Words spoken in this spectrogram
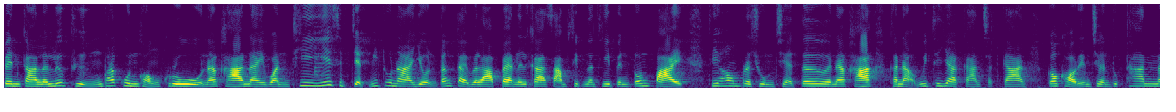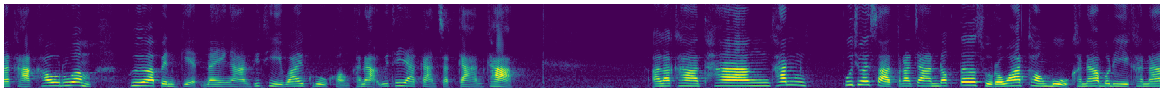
เป็นการระลึกถึงพระคุณของครูนะคะ ในวันที่ 27 มิถุนายน ตั้งแต่เวลา8นาฬิกา30 นาทีเป็นต้นไป ที่ห้องประชุมเชเตอร์นะคะ คณะวิทยาการจัดการก็ขอเรียนเชิญทุกท่านนะคะ เข้าร่วมเพื่อเป็นเกียรติในงานพิธีไหว้ครูของคณะวิทยาการจัดการค่ะอาละค่ะทางท่านผู้ช่วยศาสตราจารย์ ดร สุรวาททองบุคณะบดีคณะ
